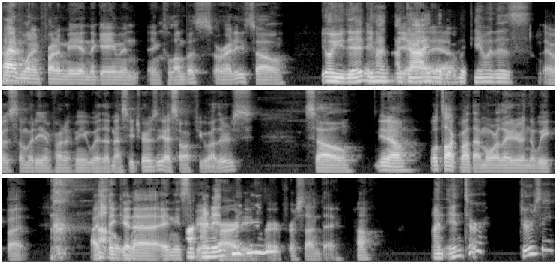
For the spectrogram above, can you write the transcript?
I had one in front of me in the game in in Columbus already, so Oh, you did? You had a Yeah, guy that, yeah. came with his there was somebody in front of me with a Messi jersey. I saw a few others. So, you know, we'll talk about that more later in the week, but I Oh, think it uh it needs to Uh, be a priority for, for Sunday. Huh? an Inter jersey.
